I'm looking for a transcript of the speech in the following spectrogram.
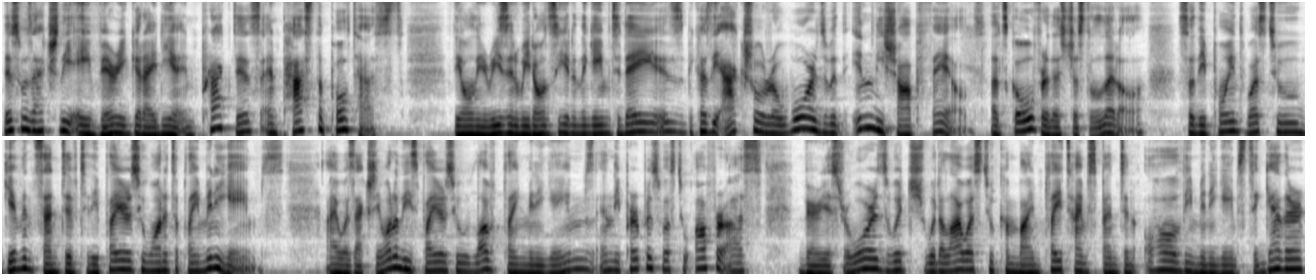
This was actually a very good idea in practice and passed the poll test. The only reason we don't see it in the game today is because the actual rewards within the shop failed. Let's go over this just a little. So the point was to give incentive to the players who wanted to play minigames. I was actually one of these players who loved playing mini games, and the purpose was to offer us various rewards which would allow us to combine playtime spent in all the mini games together,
